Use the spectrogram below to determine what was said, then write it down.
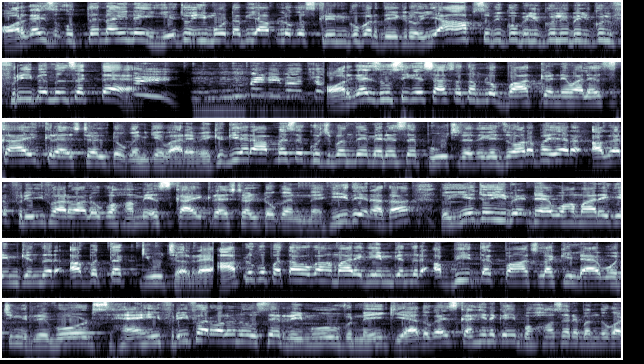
और गाइज़ उतना ही नहीं, ये जो इमोट अभी आप लोग स्क्रीन के ऊपर देख रहे हो, ये आप सभी को बिल्कुल ही बिल्कुल फ्री पे मिल सकता है। और गाइज़ उसी के साथ साथ हम लोग बात करने वाले हैं स्काई क्रिस्टल टोकन के बारे में, क्योंकि यार आप में से कुछ बंदे मेरे से पूछ रहे थे कि जौरभ भाई यार, अगर फ्री फायर वालों को हमें स्काई क्रिस्टल टोकन नहीं देना था तो ये जो इवेंट है वो हमारे गेम के अंदर अब तक क्यों चल रहा है? आप लोग को पता होगा हमारे गेम के अंदर अभी तक पाँच लाख की लाइव वॉचिंग रिवॉर्ड्स हैं ही। फ्री फायर वालों ने उसे रिमूव नहीं किया तो गाइज़ कहीं ना कहीं बहुत सारे बंदों का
